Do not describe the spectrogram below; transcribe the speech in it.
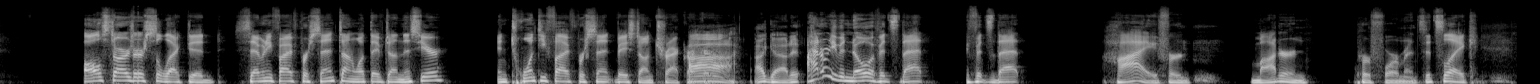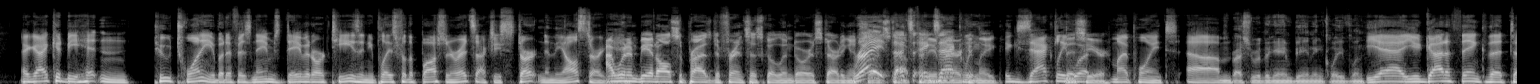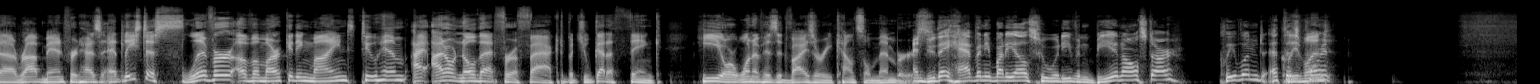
all stars are selected 75% on what they've done this year and 25% based on track record. Ah, I got it. I don't even know if it's that if it's that high for modern performance. It's like a guy could be hitting 220, but if his name's David Ortiz and he plays for the Boston Red Sox, he's starting in the All Star game. I wouldn't be at all surprised if Francisco Lindor is starting at right. shortstop That's for the exactly American League. exactly this what year. my point. Um, especially with the game being in Cleveland. yeah, you got to think that uh, Rob Manfred has at least a sliver of a marketing mind to him. I, I don't know that for a fact, but you've got to think he or one of his advisory council members. And do they have anybody else who would even be an all star? Cleveland at this point?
